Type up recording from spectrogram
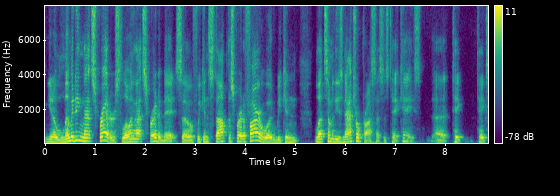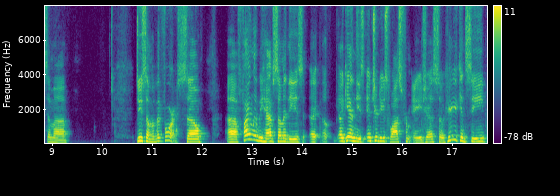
you know, limiting that spread or slowing that spread a bit. So if we can stop the spread of firewood, we can let some of these natural processes take case, uh, take take some, uh, do some of it for us. So uh, finally, we have some of these, uh, uh, again, these introduced wasps from Asia. So here you can see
